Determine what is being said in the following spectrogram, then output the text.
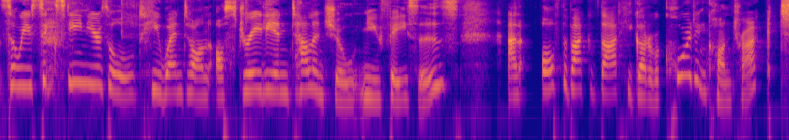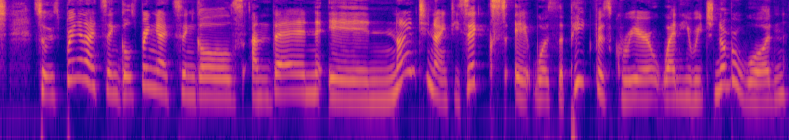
So he's 16 years old. He went on Australian talent show New Faces. And off the back of that, he got a recording contract. So he was bringing out singles, bringing out singles. And then in 1996, it was the peak of his career when he reached number one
